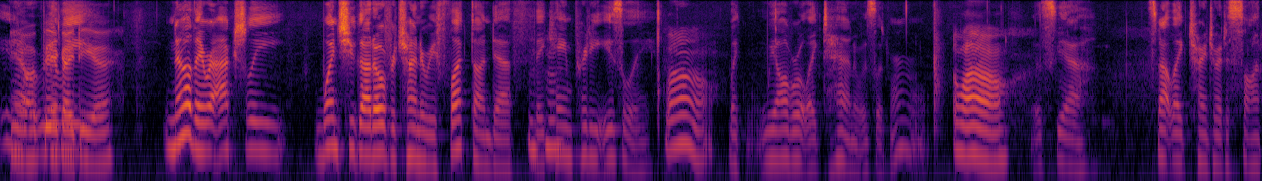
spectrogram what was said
you, you, know, know a big really, idea. No, they were actually once you got over trying to reflect on death, mm-hmm. they came pretty easily. Wow. Like we all wrote like ten. It was like, mm. wow. It's yeah. It's not like trying to write a song.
